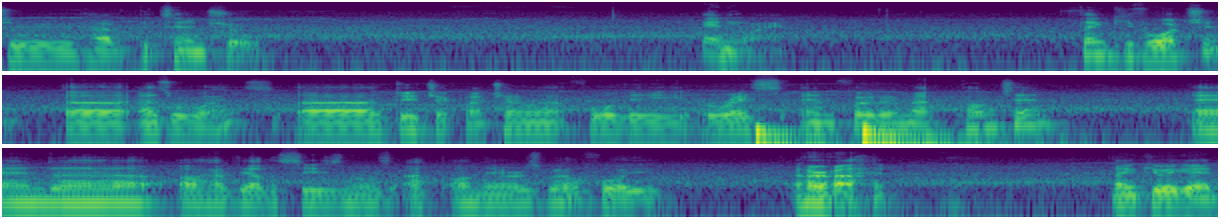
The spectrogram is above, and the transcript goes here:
to have potential. Anyway, thank you for watching. Uh, as always, uh, do check my channel out for the race and photo map content, and uh, I'll have the other seasonals up on there as well for you. All right. Thank you again.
